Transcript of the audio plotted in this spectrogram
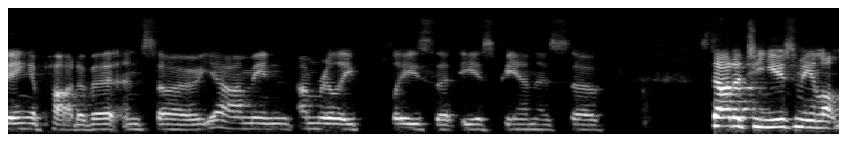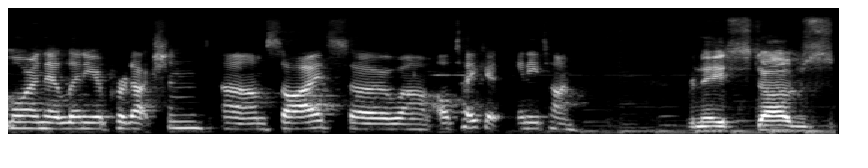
being a part of it. And so, yeah, I mean, I'm really pleased that ESPN has uh, started to use me a lot more in their linear production um, side. So uh, I'll take it anytime. Rennae Stubbs,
